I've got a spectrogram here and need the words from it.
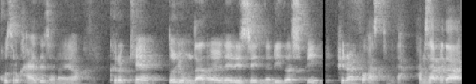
곳으로 가야 되잖아요. 그렇게 또 용단을 내릴 수 있는 리더십이 필요할 것 같습니다. 감사합니다.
